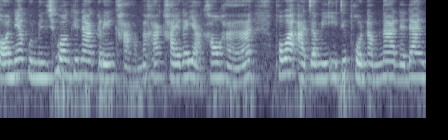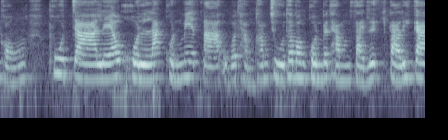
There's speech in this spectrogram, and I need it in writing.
ตอนนี้คุณเป็นช่วงที่น่าเกรงขามนะคะ ใครก็อยากเข้าหา เพราะว่าอาจจะมีอิทธิพลอำนาจในด้านของพูดจาแล้วคนรักคนเมตตาอุปถัมภ์คำชู ถ้าบางคนไปทำสายสาริกา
